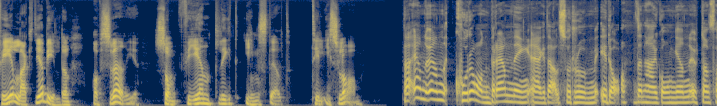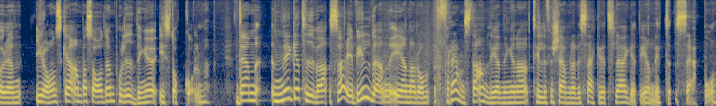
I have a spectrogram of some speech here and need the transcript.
felaktiga bilden av Sverige som fientligt inställt till islam. Ja, ännu en koranbränning ägde alltså rum idag, den här gången utanför den iranska ambassaden på Lidingö i Stockholm. Den negativa Sverigebilden är en av de främsta anledningarna till det försämrade säkerhetsläget enligt Säpo.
